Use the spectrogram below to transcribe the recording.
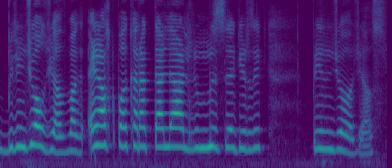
Birinci olacağız. Bak en az kupa karakterlerimizle girdik. Birinci olacağız.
